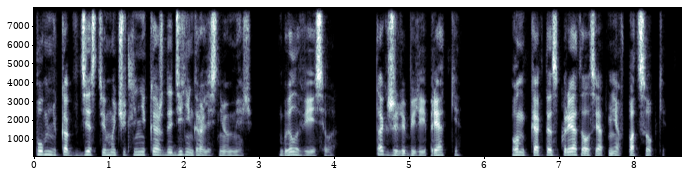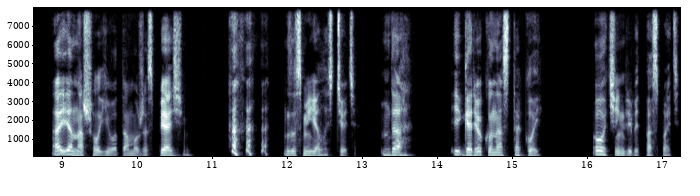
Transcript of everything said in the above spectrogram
Помню, как в детстве мы чуть ли не каждый день играли с ним в мяч. Было весело. Так же любили и прятки. Он как-то спрятался от меня в подсобке а я нашел его там уже спящим. «Ха-ха-ха», — засмеялась тетя. «Да, Игорек у нас такой. Очень любит поспать».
